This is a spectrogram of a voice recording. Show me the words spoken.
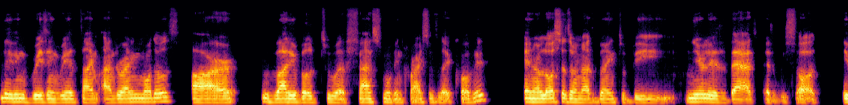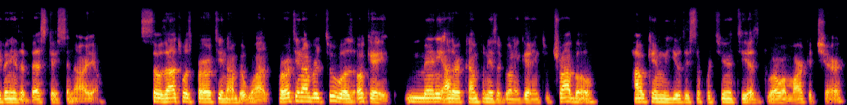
living breathing real-time underwriting models are valuable to a fast moving crisis like covid and our losses are not going to be nearly as bad as we thought, even in the best case scenario. So that was priority number one. Priority number two was okay, many other companies are going to get into trouble. How can we use this opportunity as grow our market share?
